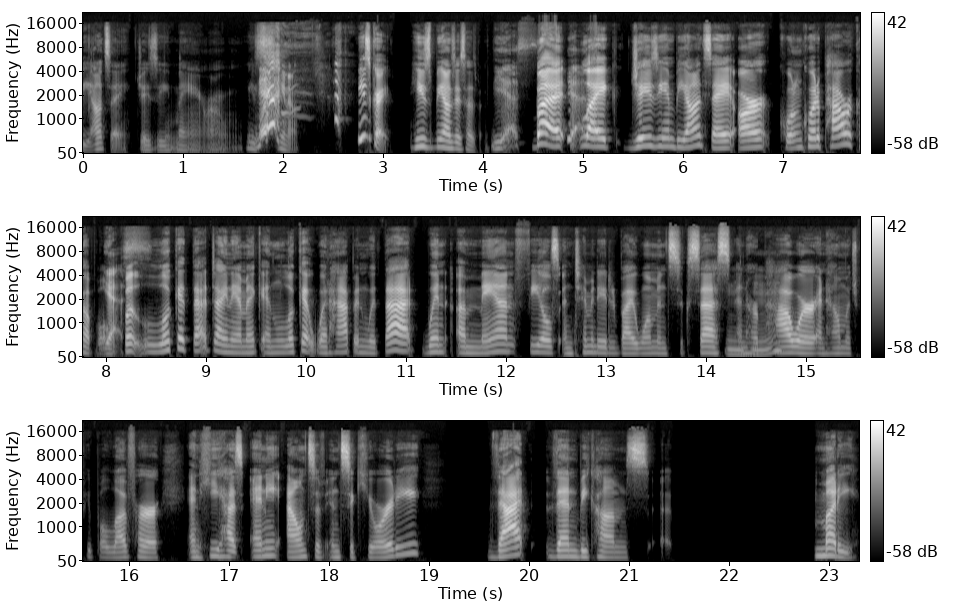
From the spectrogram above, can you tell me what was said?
Beyonce. Jay-Z, man, he's, you know, he's great. He's Beyonce's husband. yes. But Yes. like Jay Z and Beyonce are quote unquote a power couple. Yes. But look at that dynamic and look at what happened with that when a man feels intimidated by a woman's success and her Mhm. power and how much people love her, and he has any ounce of insecurity, that then becomes uh, muddy.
